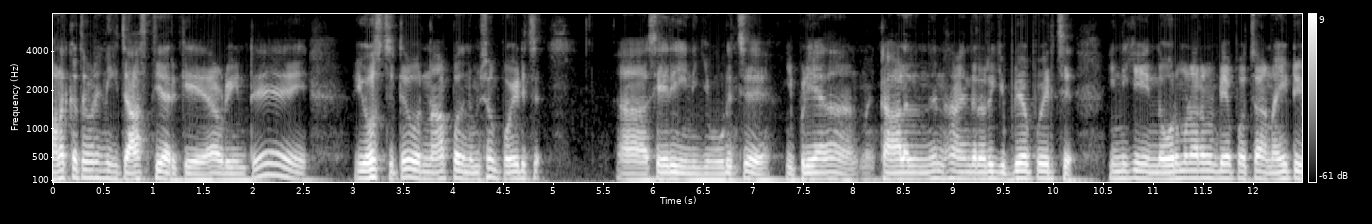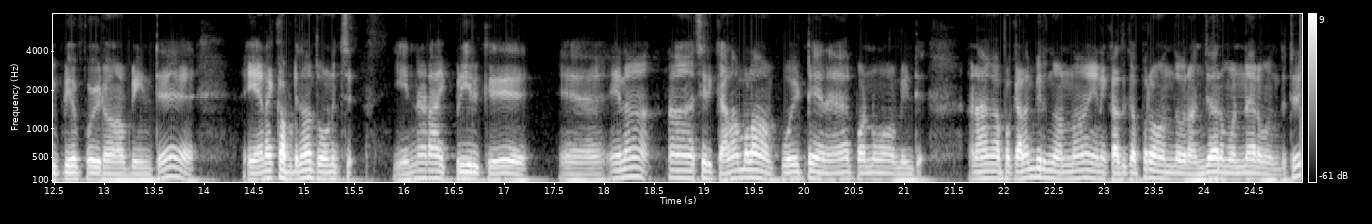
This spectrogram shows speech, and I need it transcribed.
வழக்கத்தை விட இன்றைக்கி ஜாஸ்தியாக இருக்கே அப்படின்ட்டு யோசிச்சுட்டு ஒரு நாற்பது நிமிஷம் போயிடுச்சு. சரி இன்றைக்கி முடிச்சு இப்படியே தான். காலையிலேருந்து சாயந்தரம் வரைக்கும் இப்படியே போயிடுச்சு. இன்றைக்கி இந்த ஒரு மணி நேரம் இப்படியே போச்சா நைட்டு இப்படியே போயிடும் அப்படின்ட்டு எனக்கு அப்படி தான் தோணுச்சு. என்னடா இப்படி இருக்குது ஏன்னா நான் சரி கிளம்பலாம் போயிட்டு என்ன பண்ணுவோம் அப்படின்ட்டு. நாங்கள் அப்போ கிளம்பியிருந்தோம்னா எனக்கு அதுக்கப்புறம் வந்த ஒரு அஞ்சாறு மணி நேரம் வந்துட்டு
